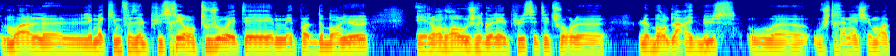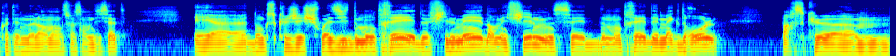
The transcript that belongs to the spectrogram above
moi, le, les mecs qui me faisaient le plus rire ont toujours été mes potes de banlieue et l'endroit où je rigolais le plus, c'était toujours le, le banc de l'arrêt de bus où, euh, où je traînais chez moi à côté de Melun dans le 77. Et euh, donc, ce que j'ai choisi de montrer et de filmer dans mes films, c'est de montrer des mecs drôles parce que euh,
